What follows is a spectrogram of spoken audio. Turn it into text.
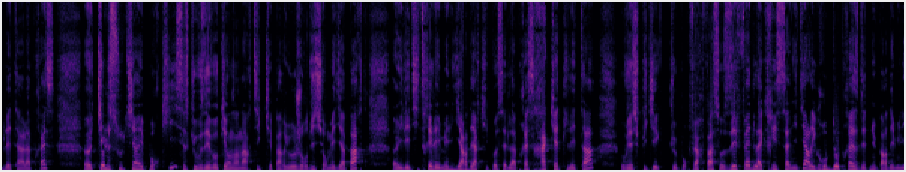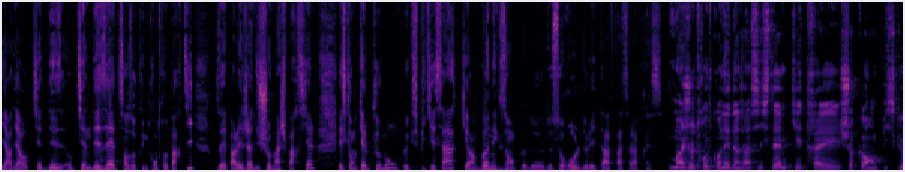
de l'État à la presse. Euh, quel soutien et pour qui? C'est ce que vous évoquez dans un article qui est paru aujourd'hui sur Mediapart. Euh, il est titré Les milliardaires qui possèdent la presse raquettent l'État. Vous expliquez que pour faire face aux effets de la crise sanitaire, les groupes de presse détenus par des milliardaires obtiennent des, aides sans aucune contrepartie. Vous avez parlé déjà du chômage partiel. Est-ce qu'en quelques mots, on peut expliquer ça, qui est un bon exemple de, ce rôle de l'État face à la presse? Moi, je trouve qu'on est dans un système qui est très choquant, puisque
